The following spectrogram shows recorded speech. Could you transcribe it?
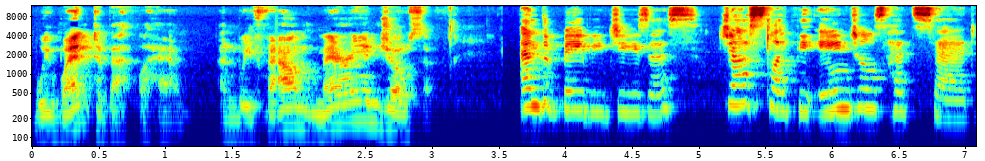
we went to Bethlehem and we found Mary and Joseph. And the baby Jesus, just like the angels had said.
